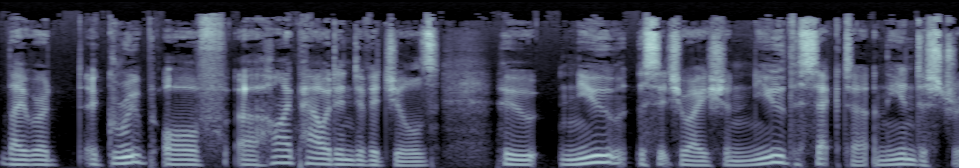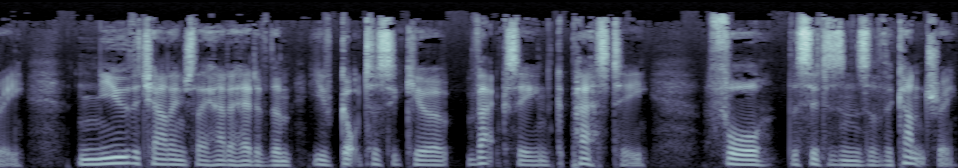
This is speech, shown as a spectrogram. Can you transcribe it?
They were a group of uh, high powered individuals who knew the situation, knew the sector and the industry, knew the challenge they had ahead of them. You've got to secure vaccine capacity for the citizens of the country.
